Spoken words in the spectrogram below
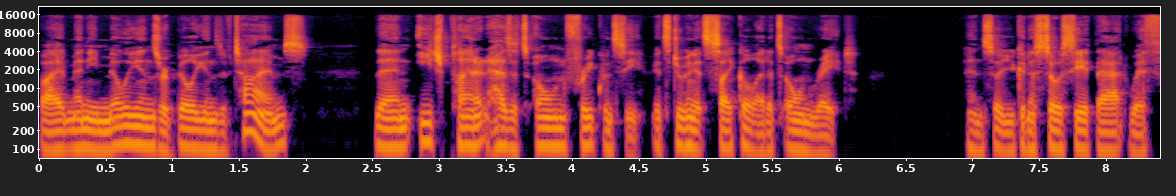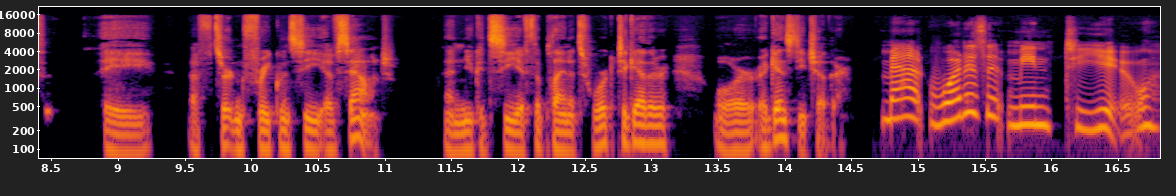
by many millions or billions of times, then each planet has its own frequency. It's doing its cycle at its own rate. And so you can associate that with a, a certain frequency of sound and you could see if the planets work together or against each other. Matt, what does it mean to you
